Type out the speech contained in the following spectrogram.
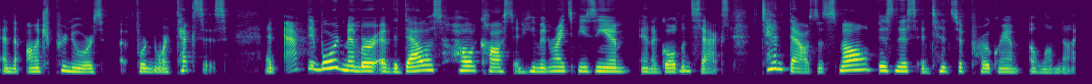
and the Entrepreneurs for North Texas, an active board member of the Dallas Holocaust and Human Rights Museum, and a Goldman Sachs 10,000 Small Business Intensive Program alumni.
